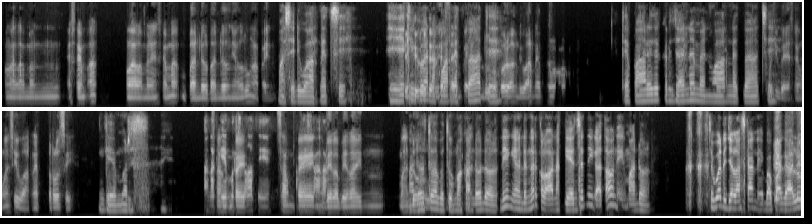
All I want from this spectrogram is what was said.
pengalaman SMA, pengalaman SMA bandel-bandelnya lu ngapain? Masih di warnet sih. Iya, kayak gue anak warnet SMP banget ya. doang di warnet. Tiap hari tuh kerjanya main warnet banget Gue sih. juga SMA sih warnet terus sih. Gamers. Anak Sampai- gamers banget nih. Sampai Sampai ngebela-belain Madol. Madol tuh apa tuh? Makan dodol. Nih yang denger kalau anak Gen Z nih nggak tahu nih Madol. Coba dijelaskan nih Bapak Galuh.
